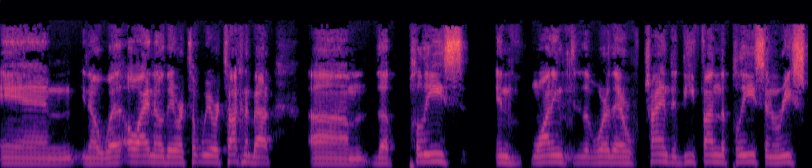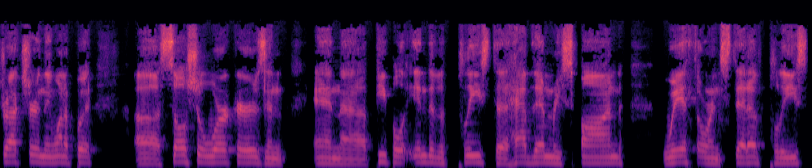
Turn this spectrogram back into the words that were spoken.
and you know, oh, I know they were t- we were talking about um, the police in wanting to, where they're trying to defund the police and restructure, and they want to put uh, social workers and and uh, people into the police to have them respond with or instead of police.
